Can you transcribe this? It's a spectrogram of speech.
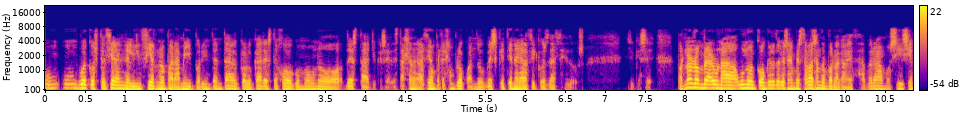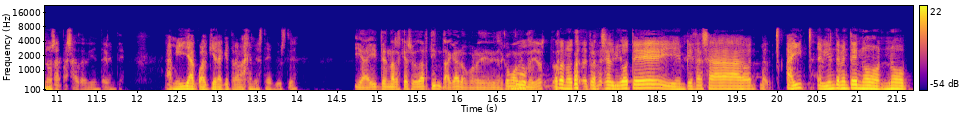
un, un hueco especial en el infierno para mí por intentar colocar este juego como uno de esta, yo que sé, de esta generación, por ejemplo, cuando ves que tiene gráficos de hace dos, yo que sé, por no nombrar una, uno en concreto que se me está pasando por la cabeza, pero vamos, sí, sí nos ha pasado, evidentemente. A mí ya cualquiera que trabaje en esta industria. Y ahí tendrás que sudar tinta, claro, porque dices, ¿cómo Uf, vendo yo esto? Bueno, te haces el bigote y empiezas a. Ahí, evidentemente, no, no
